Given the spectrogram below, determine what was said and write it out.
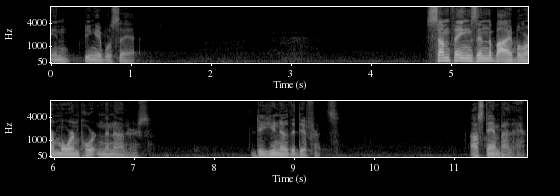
in being able to say it. Some things in the Bible are more important than others. Do you know the difference? I'll stand by that.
